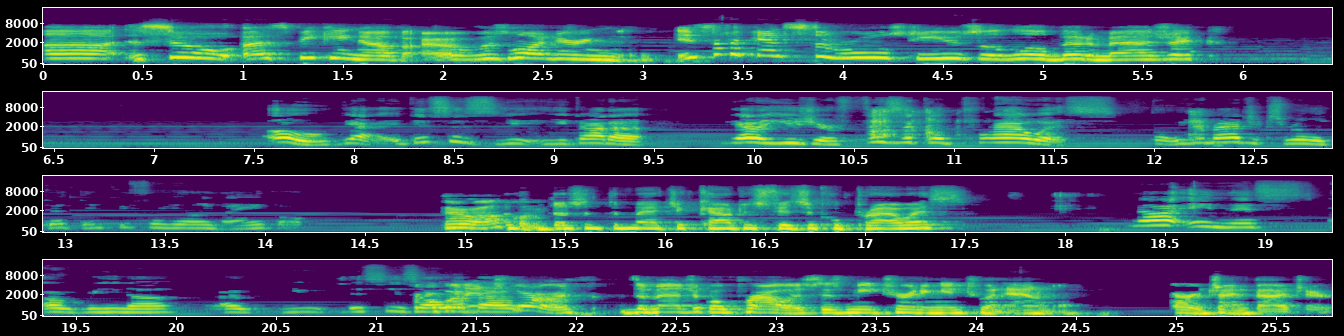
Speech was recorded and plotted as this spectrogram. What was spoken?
Uh, so, uh, speaking of, I was wondering, is it against the rules to use a little bit of magic? Oh yeah, this is you. You gotta you gotta use your physical prowess. But your magic's really good. Thank you for healing my ankle. You're welcome. Doesn't the magic count as physical prowess? Not in this arena. I, you, this is For all what about. it's worth, the magical prowess is me turning into an animal. Or a giant badger.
